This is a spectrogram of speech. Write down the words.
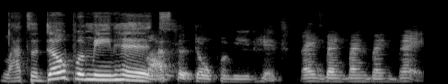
Lots of dopamine hits. lots of dopamine hits bang bang bang bang bang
